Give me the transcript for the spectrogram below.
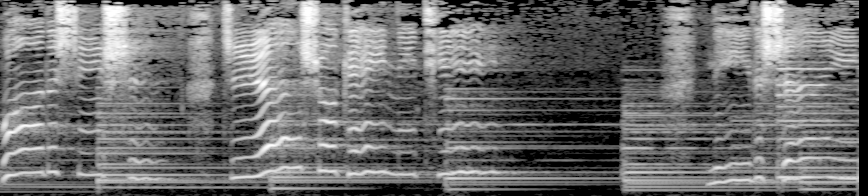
我的心事只愿说给你听，你的声音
